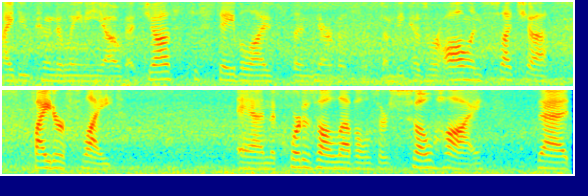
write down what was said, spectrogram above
I do Kundalini Yoga, just to stabilize the nervous system because we're all in such a fight or flight, and the cortisol levels are so high that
